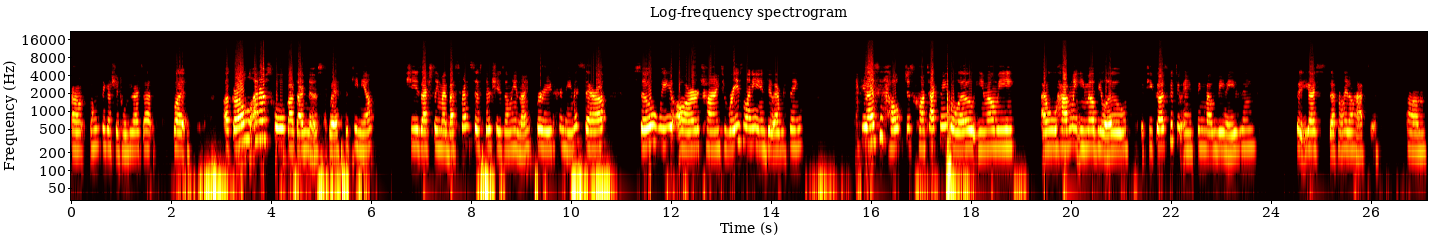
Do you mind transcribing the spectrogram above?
I don't think I should have told you guys that, but a girl at our school got diagnosed with leukemia, she is actually my best friend's sister. She is only in ninth grade. Her name is Sara. So we are trying to raise money and do everything. If you guys could help, just contact me below. Email me. I will have my email below. If you guys could do anything, that would be amazing. But you guys definitely don't have to. Um,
